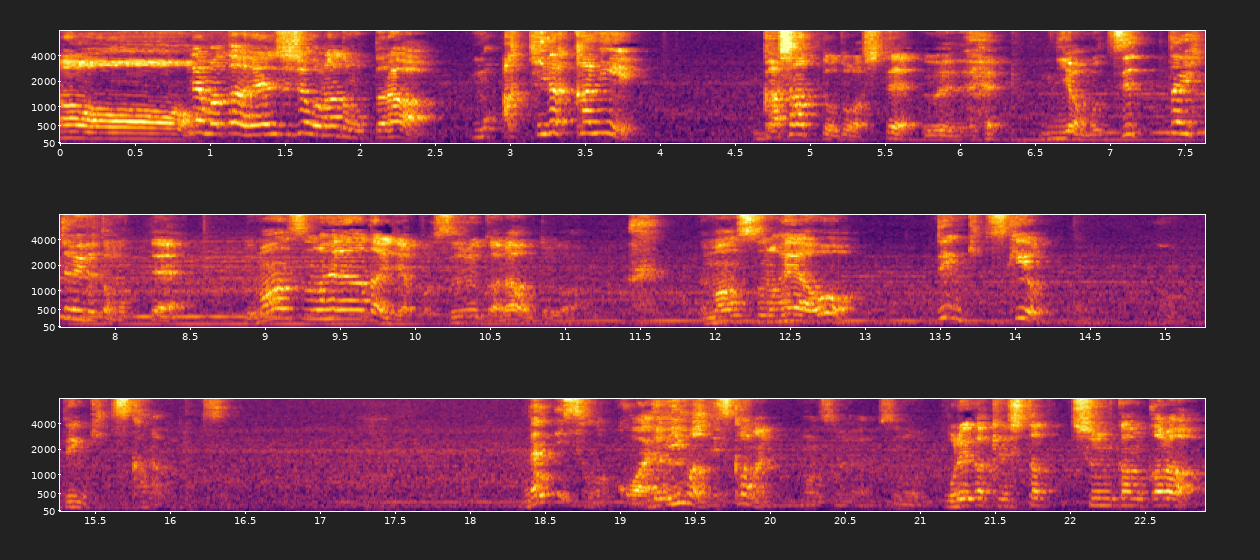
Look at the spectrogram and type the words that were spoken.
たの。でまた返事しようかなと思ったらもう明らかにガシャって音がして上で。いやもう絶対人いると思って。でマンスの部屋あたりでやっぱするから音が。でマンスの部屋を電気つけようって。電気つかなかったんですよ何その怖いで今話つかないのマンスの部屋。その俺が消した瞬間から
